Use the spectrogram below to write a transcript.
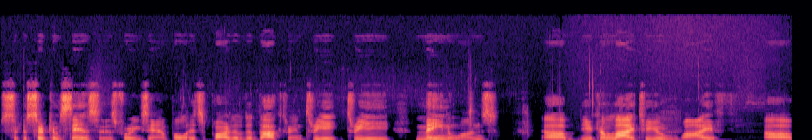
circumstances. For example, it's part of the doctrine. Three three main ones. Um, you can lie to your wife uh,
